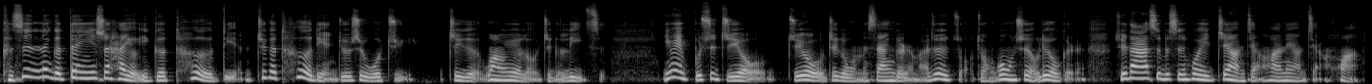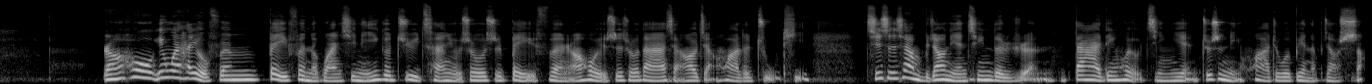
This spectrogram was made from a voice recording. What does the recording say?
可是那个邓医师还有一个特点，这个特点就是我举这个望月楼这个例子，因为不是只有只有这个我们三个人嘛，这总总共是有六个人，所以大家是不是会这样讲话那样讲话？然后因为还有分辈分的关系，你一个聚餐有时候是辈分，然后也是说大家想要讲话的主题，其实像比较年轻的人，大家一定会有经验，就是你话就会变得比较少。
